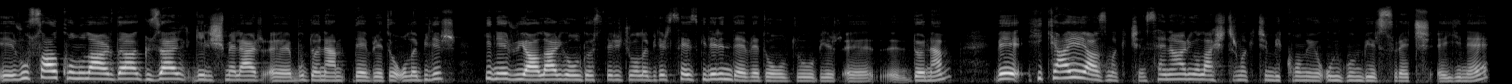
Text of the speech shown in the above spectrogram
e, ruhsal konularda güzel gelişmeler e, bu dönem devrede olabilir. Yine rüyalar yol gösterici olabilir. Sezgilerin devrede olduğu bir e, e, dönem ve hikaye yazmak için, senaryolaştırmak için bir konuyu uygun bir süreç e, yine.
